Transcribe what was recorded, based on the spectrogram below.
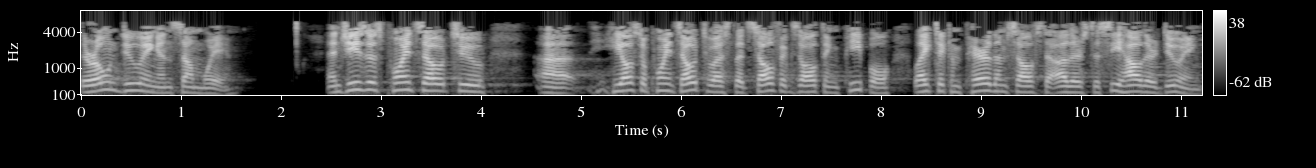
their own doing in some way. And Jesus points out to, uh, he also points out to us that self-exalting people like to compare themselves to others to see how they're doing.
